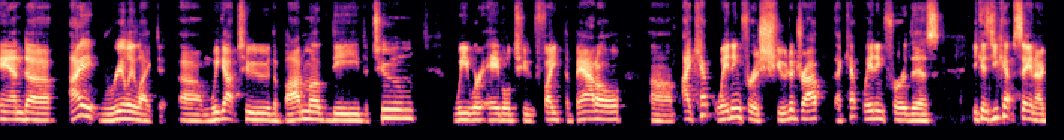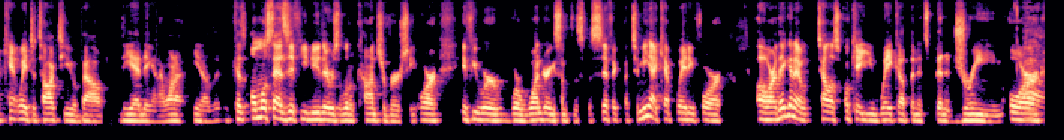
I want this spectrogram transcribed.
and uh, I really liked it. Um, we got to the bottom of the the tomb. We were able to fight the battle. Um, I kept waiting for a shoe to drop. I kept waiting for this because you kept saying, "I can't wait to talk to you about the ending," and I want to, you know, because almost as if you knew there was a little controversy, or if you were were wondering something specific. But to me, I kept waiting for, "Oh, are they going to tell us? Okay, you wake up and it's been a dream," or Oh,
